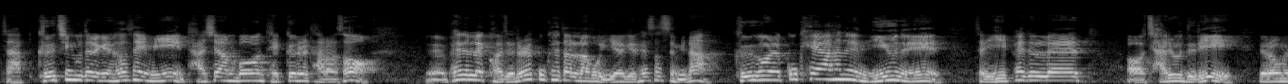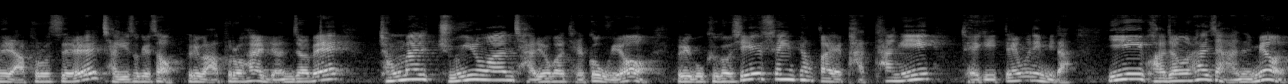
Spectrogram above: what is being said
자, 그 친구들에게는 선생님이 다시 한번 댓글을 달아서 예, 패들렛 과제를 꼭 해달라고 이야기를 했었습니다. 그걸 꼭 해야 하는 이유는 자, 이 패들렛 어, 자료들이 여러분들이 앞으로 쓸 자기소개서 그리고 앞으로 할 면접에 정말 중요한 자료가 될 거고요. 그리고 그것이 수행평가의 바탕이 되기 때문입니다. 이 과정을 하지 않으면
